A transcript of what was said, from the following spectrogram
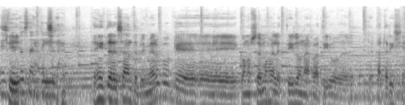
en cierto sentido. Es interesante, primero porque eh, conocemos el estilo narrativo de, Patricia,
